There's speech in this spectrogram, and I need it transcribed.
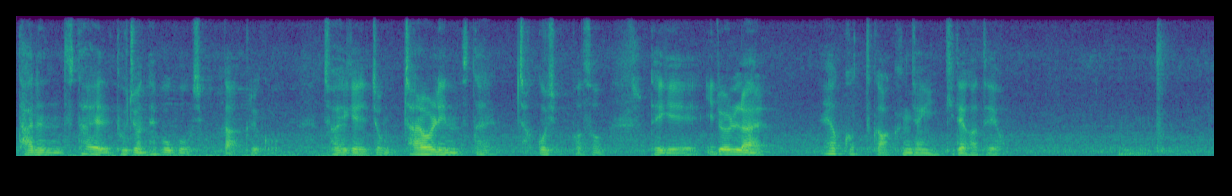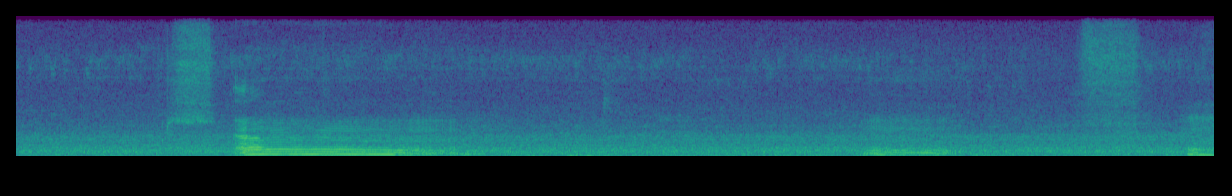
다른 스타일 도전해보고 싶다. 그리고 저에게 좀 잘 어울리는 스타일 찾고 싶어서 되게 일요일날 헤어커트가 굉장히 기대가 돼요 음... 음... 음...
